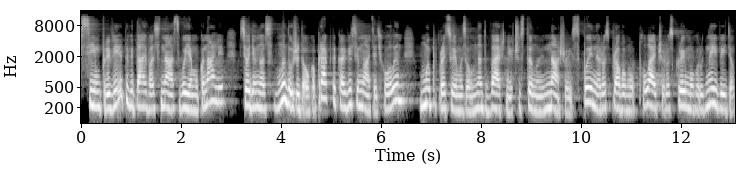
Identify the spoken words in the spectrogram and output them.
Всім привіт! Вітаю вас на своєму каналі. Сьогодні у нас не дуже довга практика, 18 хвилин. Ми попрацюємо з вами над верхньою частиною нашої спини, розправимо плечі, розкриємо грудний відділ,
